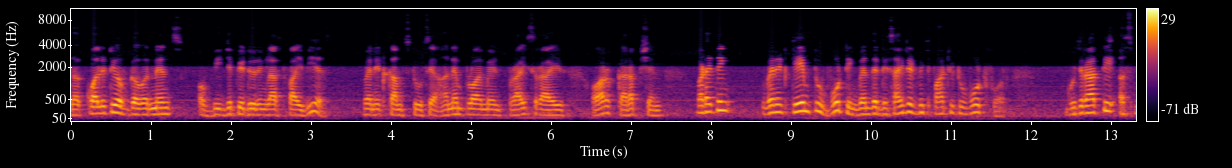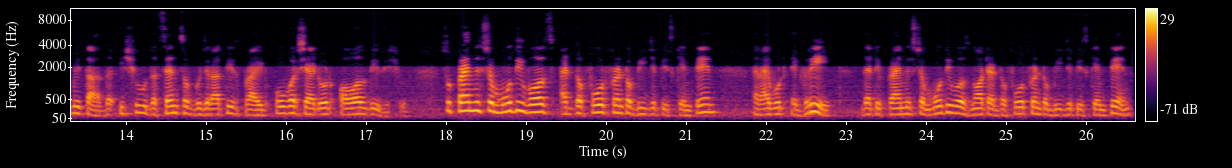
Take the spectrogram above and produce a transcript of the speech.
the quality of governance of BJP during last five years when it comes to say unemployment, price rise or corruption. But I think when it came to voting, when they decided which party to vote for, Gujarati Asmita, the issue, the sense of Gujarati's pride overshadowed all these issues. So Prime Minister Modi was at the forefront of BJP's campaign and I would agree that if Prime Minister Modi was not at the forefront of BJP's campaign,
